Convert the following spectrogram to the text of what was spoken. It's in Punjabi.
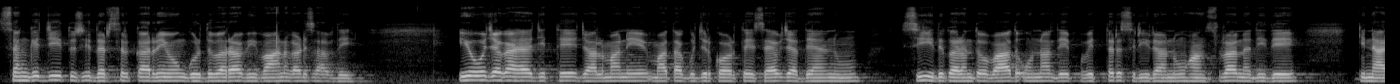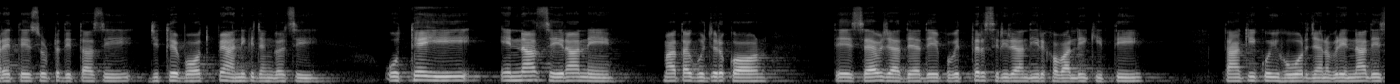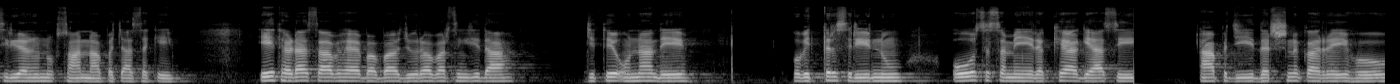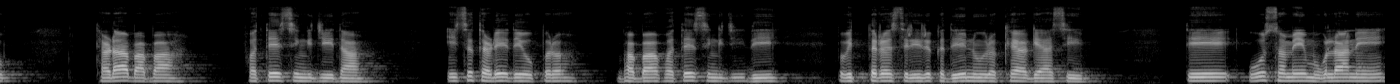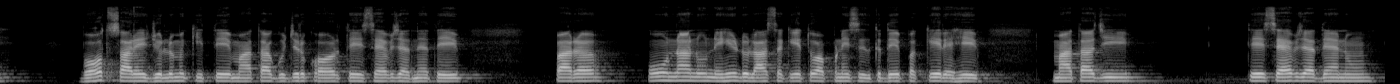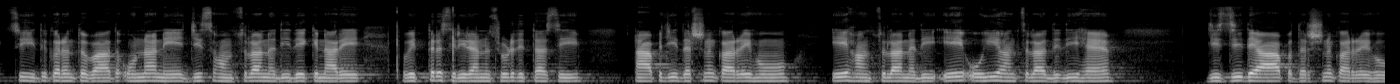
ਸੰਗਤ ਜੀ, ਤੁਸੀਂ ਦਰਸ਼ਨ ਕਰ ਰਹੇ ਹੋ ਗੁਰਦੁਆਰਾ ਵਿਵਾਨਗੜ੍ਹ ਸਾਹਿਬ ਦੇ। ਇਹ ਉਹ ਜਗ੍ਹਾ ਹੈ ਜਿੱਥੇ ਜ਼ਾਲਮਾਂ ਨੇ ਮਾਤਾ ਗੁਜਰ ਕੌਰ ਤੇ ਸਾਹਿਬਜ਼ਾਦਿਆਂ ਨੂੰ ਸ਼ਹੀਦ ਕਰਨ ਤੋਂ ਬਾਅਦ ਉਹਨਾਂ ਦੇ ਪਵਿੱਤਰ ਸਰੀਰਾਂ ਨੂੰ ਹੰਸਲਾ ਨਦੀ ਦੇ ਕਿਨਾਰੇ ਤੇ ਸੁੱਟ ਦਿੱਤਾ ਸੀ, ਜਿੱਥੇ ਬਹੁਤ ਭਿਆਨਕ ਜੰਗਲ ਸੀ। ਉੱਥੇ ਹੀ ਇਹਨਾਂ ਸ਼ੇਰਾਂ ਨੇ ਮਾਤਾ ਗੁਜਰ ਕੌਰ ਤੇ ਸਾਹਿਬਜ਼ਾਦਿਆਂ ਦੇ ਪਵਿੱਤਰ ਸਰੀਰਾਂ ਦੀ ਰਖਵਾਲੀ ਕੀਤੀ, ਤਾਂ ਕਿ ਕੋਈ ਹੋਰ ਜਾਨਵਰ ਇਹਨਾਂ ਦੇ ਸਰੀਰਾਂ ਨੂੰ ਨੁਕਸਾਨ ਨਾ ਪਹੁੰਚਾ ਸਕੇ। ਇਹ ਥੜਾ ਸਾਹਿਬ ਹੈ ਬਾਬਾ ਜੋਰਾਵਰ ਸਿੰਘ ਜੀ ਦਾ, ਜਿੱਥੇ ਉਹਨਾਂ ਦੇ ਪਵਿੱਤਰ ਸਰੀਰ ਨੂੰ ਉਸ ਸਮੇਂ ਰੱਖਿਆ ਗਿਆ ਸੀ। ਆਪ ਜੀ ਦਰਸ਼ਨ ਕਰ ਰਹੇ ਹੋ ਥੜਾ ਬਾਬਾ ਫਤਿਹ ਸਿੰਘ ਜੀ ਦਾ। ਇਸ ਥੜੇ ਦੇ ਉੱਪਰ ਬਾਬਾ ਫਤਿਹ ਸਿੰਘ ਜੀ ਦੀ ਪਵਿੱਤਰ ਸਰੀਰਕ ਦੇਹ ਨੂੰ ਰੱਖਿਆ ਗਿਆ ਸੀ ਤੇ ਉਸ ਸਮੇਂ ਮੁਗਲਾਂ ਨੇ ਬਹੁਤ ਸਾਰੇ ਜ਼ੁਲਮ ਕੀਤੇ ਮਾਤਾ ਗੁਜਰ ਕੌਰ ਤੇ ਸਾਹਿਬਜ਼ਾਦਿਆਂ ਤੇ, ਪਰ ਉਹ ਉਹਨਾਂ ਨੂੰ ਨਹੀਂ ਡੁਲਾ ਸਕੇ ਤੋਂ ਆਪਣੇ ਸਿਦਕ ਦੇ ਪੱਕੇ ਰਹੇ। ਮਾਤਾ ਜੀ ਤੇ ਸਾਹਿਬਜ਼ਾਦਿਆਂ ਨੂੰ ਸ਼ਹੀਦ ਕਰਨ ਤੋਂ ਬਾਅਦ ਉਹਨਾਂ ਨੇ ਜਿਸ ਹੰਸਲਾ ਨਦੀ ਦੇ ਕਿਨਾਰੇ ਪਵਿੱਤਰ ਸਰੀਰਾਂ ਨੂੰ ਸੁੱਟ ਦਿੱਤਾ ਸੀ, ਆਪ ਜੀ ਦਰਸ਼ਨ ਕਰ ਰਹੇ ਹੋ, ਇਹ ਹੰਸਲਾ ਨਦੀ, ਇਹ ਉਹੀ ਹੰਸਲਾ ਨਦੀ ਹੈ ਜਿਸ ਜੀ ਦੇ ਆਪ ਦਰਸ਼ਨ ਕਰ ਰਹੇ ਹੋ।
